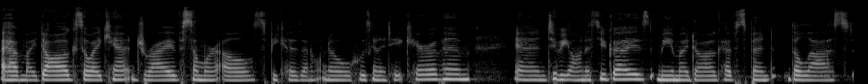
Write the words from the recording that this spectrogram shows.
I have my dog, so I can't drive somewhere else because I don't know who's going to take care of him. And to be honest, you guys, me and my dog have spent the last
